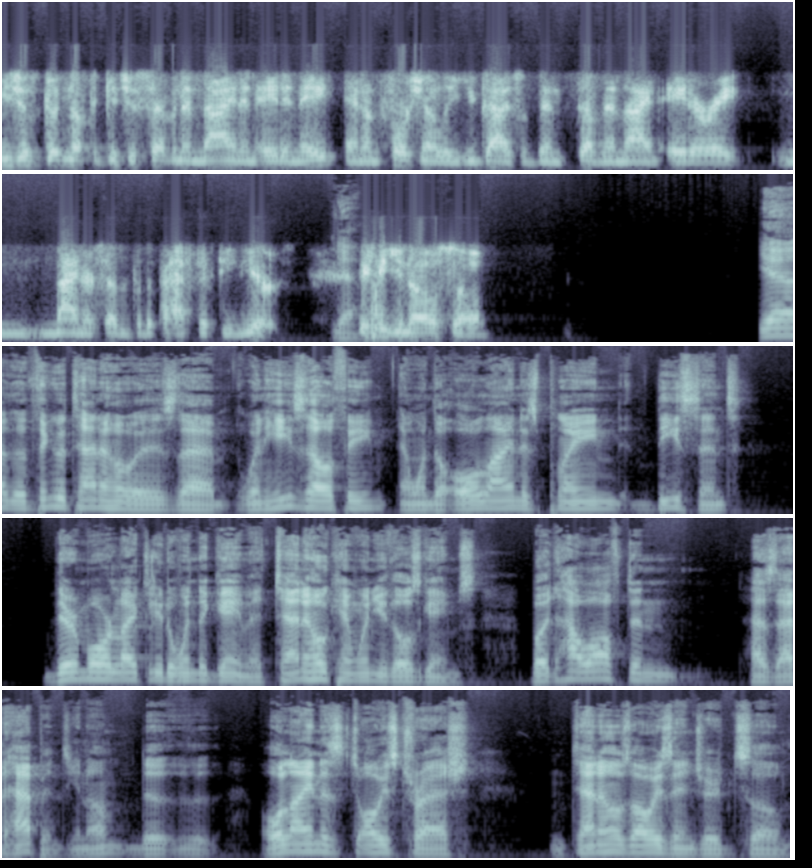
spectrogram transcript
he's just good enough to get you seven and nine and eight and eight. And unfortunately, you guys have been seven and nine, eight or eight, nine or seven for the past fifteen years. Yeah. you know, so Yeah, the thing with Tannehill is that when he's healthy and when the O line is playing decent, they're more likely to win the game. Tannehill can win you those games, but how often has that happened? You know, the, the O line is always trash. And Tannehill's always injured, so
